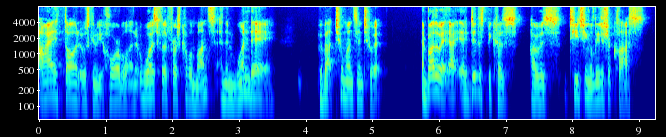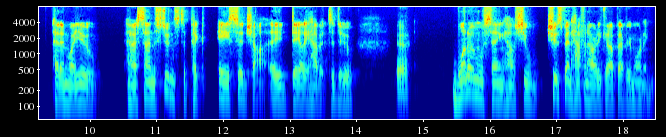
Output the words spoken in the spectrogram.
I thought it was going to be horrible. And it was for the first couple months. And then one day, about two months into it, and by the way, I, I did this because I was teaching a leadership class at NYU and I assigned the students to pick a SIDCHA, a daily habit to do. Yeah. One of them was saying how she she would spend half an hour to get up every morning.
